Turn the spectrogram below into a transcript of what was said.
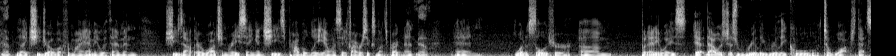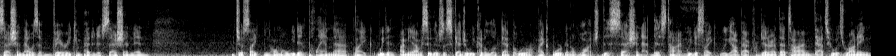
Yep. Like she drove up from Miami with him, and she's out there watching racing, and she's probably I want to say five or six months pregnant Yeah. and what a soldier. Um, but anyways, it, that was just really really cool to watch that session. That was a very competitive session, and just like normal, we didn't plan that. Like we didn't. I mean, obviously there's a schedule we could have looked at, but we weren't like we're gonna watch this session at this time. We just like we got back from dinner at that time. That's who was running.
